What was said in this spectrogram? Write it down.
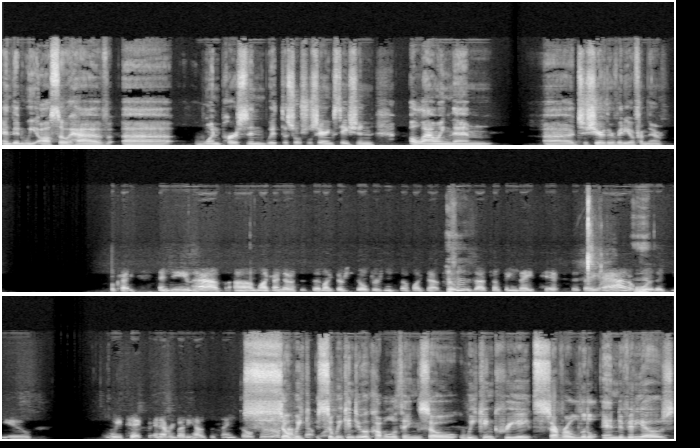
And then we also have uh, one person with the social sharing station, allowing them uh, to share their video from there. Okay. And do you have, um, like, I noticed it said like there's filters and stuff like that. So mm-hmm. is that something they pick that they add, or mm-hmm. that you we pick and everybody has the same filter? So we so we can do a couple of things. So we can create several little end videos,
